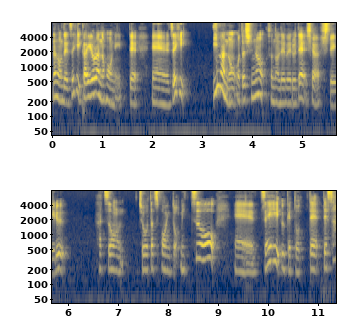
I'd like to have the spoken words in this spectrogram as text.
なので、ぜひ概要欄の方に行って、えー、ぜひ、今の私のそのレベルでシェアしている発音上達ポイント3つを、えー、ぜひ受け取って、で、最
